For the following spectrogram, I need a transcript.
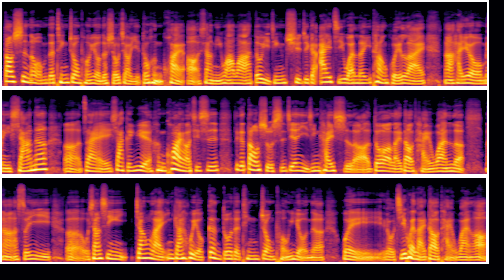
倒是呢，我们的听众朋友的手脚也都很快啊，像泥娃娃都已经去这个埃及玩了一趟回来。那还有美霞呢，呃，在下个月很快啊，其实这个倒数时。时间已经开始了，都要来到台湾了。那所以，呃，我相信将来应该会有更多的听众朋友呢，会有机会来到台湾啊。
